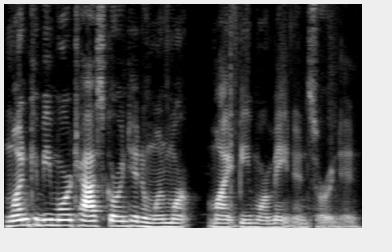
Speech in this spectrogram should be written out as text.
One can be more task oriented, and one more might be more maintenance oriented.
